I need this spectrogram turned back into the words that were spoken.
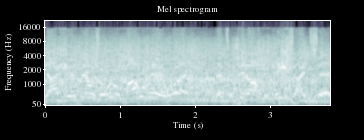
Not sure if there was a little bobble there or what. That's a bit off the pace, I'd say.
